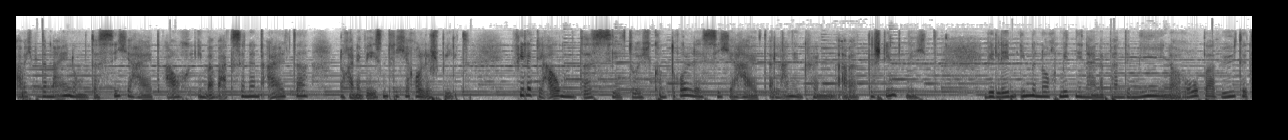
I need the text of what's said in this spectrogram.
Aber ich bin der Meinung, dass Sicherheit auch im Erwachsenenalter noch eine wesentliche Rolle spielt. Viele glauben, dass sie durch Kontrolle Sicherheit erlangen können, aber das stimmt nicht. Wir leben immer noch mitten in einer Pandemie. In Europa wütet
